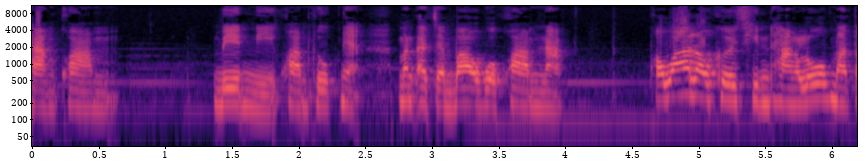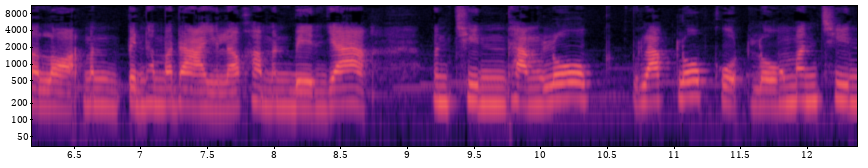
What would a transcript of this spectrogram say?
ทางความเบนหนีความทุกข์เนี่ย มันอาจจะเบากว่าความหนัก เพราะว่าเราเคยชินทางโลกมาตลอด มันเป็นธรรมดาอยู่แล้วค่ะ มันเบนยาก มันชินทางโลกรักโลภโกรธหลง มันชิน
